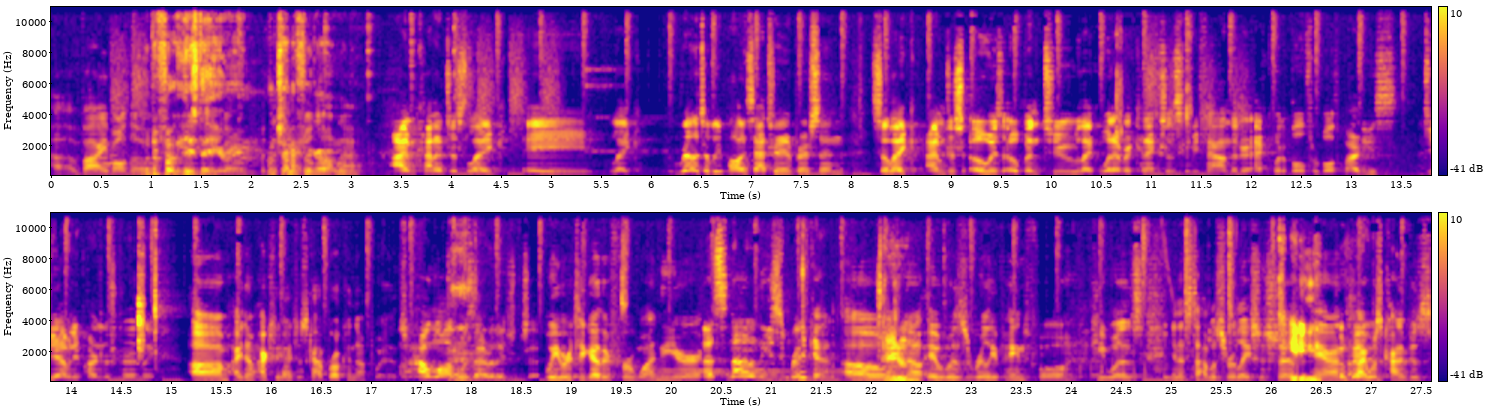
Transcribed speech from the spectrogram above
uh, vibe, although. What the fuck is that can earring? I'm trying to figure out on that. I'm kind of just like a like relatively polysaturated person, so like I'm just always open to like whatever connections can be found that are equitable for both parties. Do you have any partners currently? Um, I don't actually. I just got broken up with. How long was that relationship? We were together for one year. That's not an easy breakup. Oh Damn. no, it was really painful. He was in an established relationship, Gee. and Okay. I was kind of his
